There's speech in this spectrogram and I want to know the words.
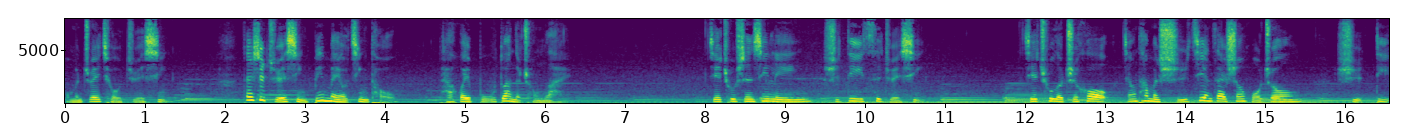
我们追求觉醒，但是觉醒并没有尽头，它会不断的重来。接触身心灵是第一次觉醒，接触了之后，将它们实践在生活中是第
